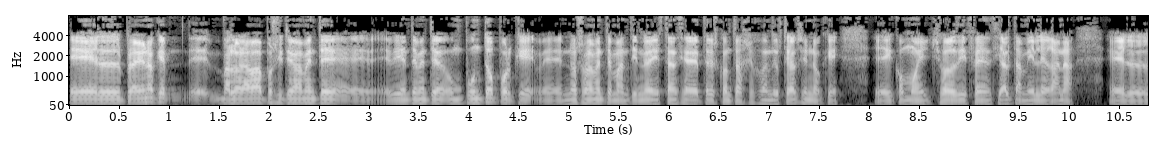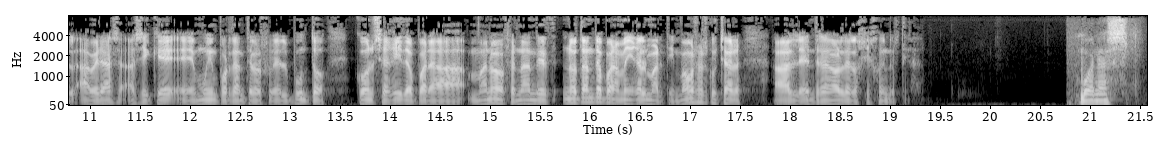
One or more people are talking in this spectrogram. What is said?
El Proviano que valoraba positivamente, evidentemente, un punto porque no solo mantiene la distancia de tres contra el Gijón Industrial, sino que eh, como hecho diferencial también le gana el Averas. Así que eh, muy importante el punto conseguido para Manuel Fernández, no tanto para Miguel Martín. Vamos a escuchar al entrenador del Gijón Industrial. Buenas.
